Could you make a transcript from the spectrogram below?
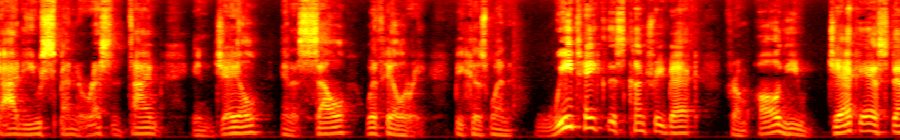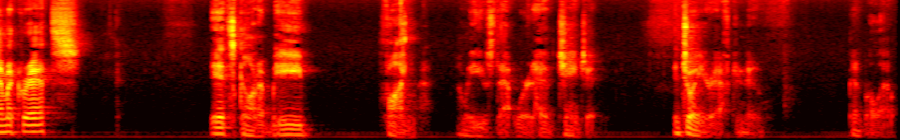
God you spend the rest of the time in jail in a cell with Hillary. Because when we take this country back from all you jackass Democrats, it's going to be fun. I'm going to use that word. I had to change it. Enjoy your afternoon. Pinball out.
